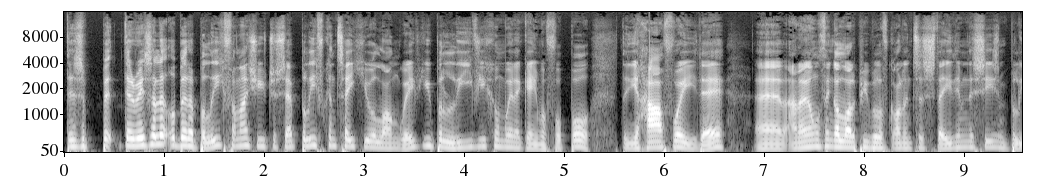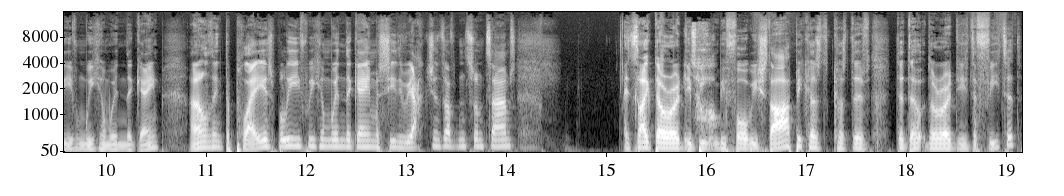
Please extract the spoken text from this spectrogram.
There's a bit, there is a little bit of belief, and as you just said, belief can take you a long way. If you believe you can win a game of football, then you're halfway there. Um, and I don't think a lot of people have gone into stadium this season believing we can win the game. I don't think the players believe we can win the game. I see the reactions of them sometimes. It's like they're already It's beaten hard. before we start because because they've they're, they're already defeated.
